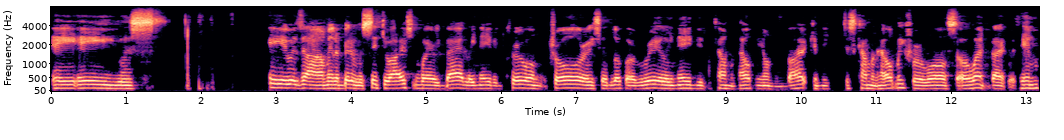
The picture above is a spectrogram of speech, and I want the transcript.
He he was he was um, in a bit of a situation where he badly needed crew on the trawler. He said, "Look, I really need you to come and help me on the boat. Can you just come and help me for a while?" So I went back with him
